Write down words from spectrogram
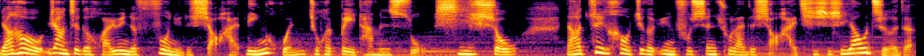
然后让这个怀孕的妇女的小孩灵魂就会被他们所吸收，然后最后这个孕妇生出来的小孩其实是夭折的。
